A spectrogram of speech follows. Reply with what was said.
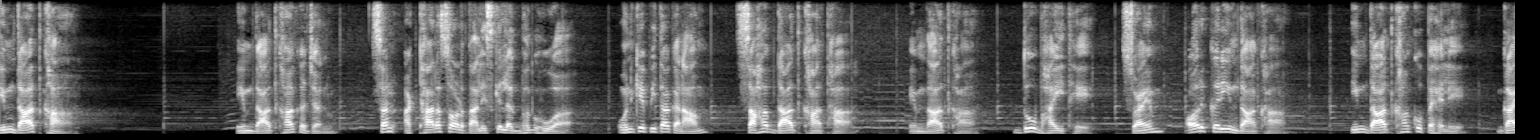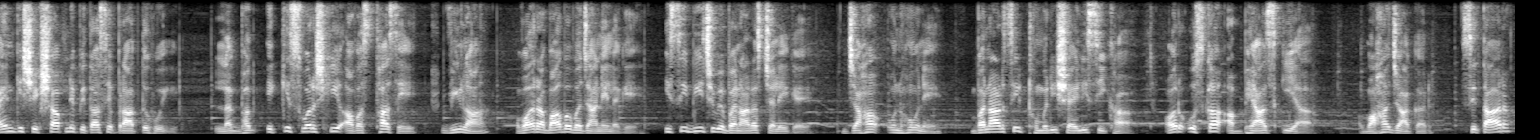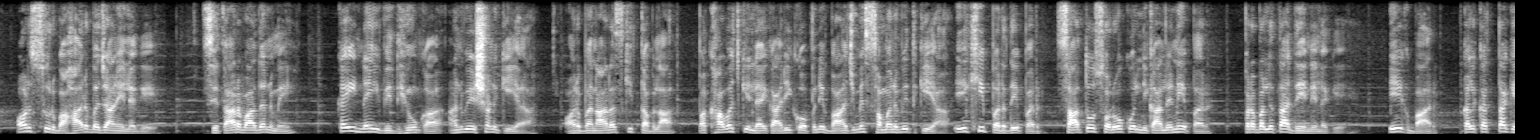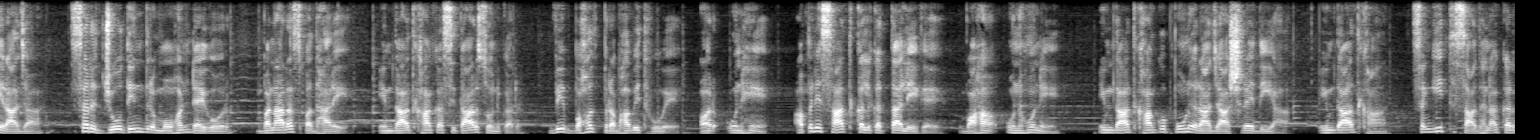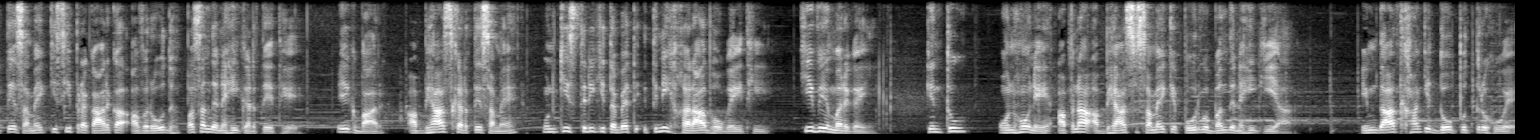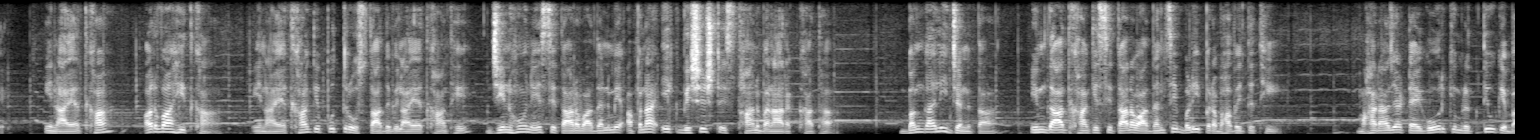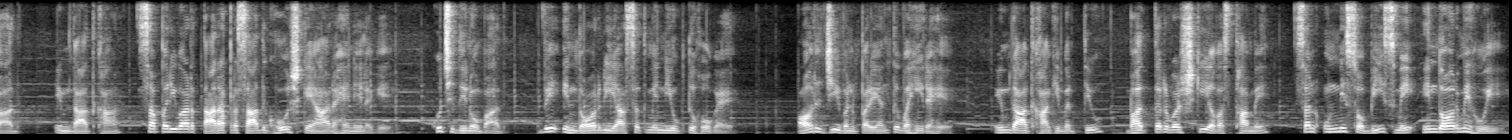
इमदाद खां। इमदाद खां का जन्म सन 1848 के लगभग हुआ। उनके पिता का नाम साहबदाद खां था। इमदाद खां दो भाई थे, स्वयं और करीम दा खां। इमदाद खां को पहले गायन की शिक्षा अपने पिता से प्राप्त हुई। लगभग 21 वर्ष की अवस्था से वीणा व रबाब बजाने लगे। इसी बीच वे बनारस चले गए, जहाँ उन्होंने बनारसी ठुमरी शैली सीखा और उसका अभ्यास किया। वहाँ जाकर सितार और सुरबहार बजाने लगे। सितार वादन में कई नई विधियों का अन्वेषण किया और बनारस की तबला पखावज की लयकारी को अपने बाज में समन्वित किया। एक ही पर्दे पर सातों स्वरों को निकालने पर प्रबलता देने लगे। एक बार कलकत्ता के राजा सर ज्योतिन्द्र मोहन टैगोर बनारस पधारे। इमदाद खां का सितार सुनकर वे बहुत प्रभावित हुए और उन्हें अपने साथ कलकत्ता ले गए। वहाँ उन्होंने इमदाद खां को पूर्ण राजाश्रय दिया। इमदाद खां संगीत साधना करते समय किसी प्रकार का अवरोध पसंद नहीं करते थे। एक बार अभ्यास करते समय उनकी स्त्री की तबीयत इतनी खराब हो गई थी कि वे मर गईं। किंतु उन्होंने अपना अभ्यास समय के पूर्व बंद नहीं किया। इमदाद खां के दो पुत्र हुए, इनायत खां और वाहिद खां। इनायत खां के पुत्र उस्ताद विलायत खां थे, जिन्होंने सितार वादन में अपना एक विशिष्ट स्थान बना रखा था। बंगाली जनता इमदाद खां के सितार वादन से बड़ी प्रभावित थी। महाराजा टैगोर की मृत्यु के बाद इमदाद खां सपरिवार तारा प्रसाद घोष के यहाँ रहने लगे। कुछ दिनों बाद वे इंदौर रियासत में नियुक्त हो गए और जीवन पर्यंत वहीं रहे। इमदाद खां की मृत्यु बहत्तर वर्ष की अवस्था में सन 1920 में इंदौर में हुई।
